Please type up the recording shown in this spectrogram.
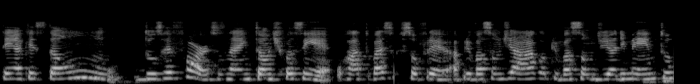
tem a questão dos reforços, né? Então, tipo assim, é, o rato vai sofrer a privação de água, a privação de alimento,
